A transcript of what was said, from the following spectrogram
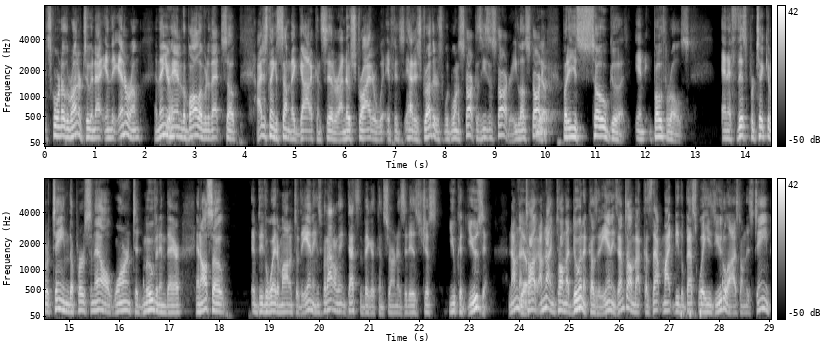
score another run or two in that in the interim, and then you're yeah. handing the ball over to that. So I just think it's something they got to consider. I know Strider, if it's had his druthers, would want to start because he's a starter. He loves starting, yeah. but he is so good in both roles. And if this particular team, the personnel warranted moving him there, and also it'd be the way to monitor the innings. But I don't think that's the bigger concern as it is just you could use him. And I'm not yeah. talking. I'm not even talking about doing it because of the innings. I'm talking about because that might be the best way he's utilized on this team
